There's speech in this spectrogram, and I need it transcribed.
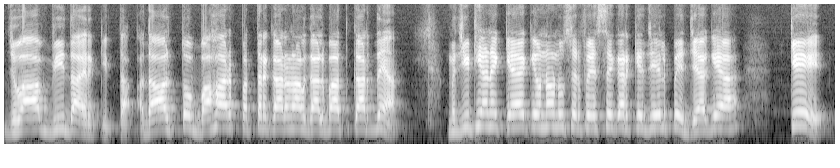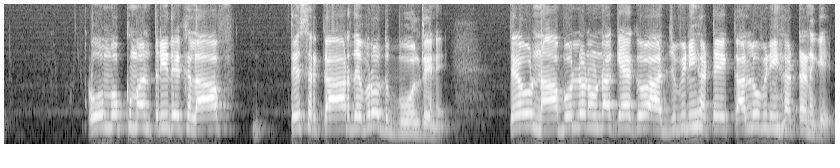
ਜਵਾਬ ਵੀ ਦਾਇਰ ਕੀਤਾ। ਅਦਾਲਤ ਤੋਂ ਬਾਹਰ ਪੱਤਰਕਾਰਾਂ ਨਾਲ ਗੱਲਬਾਤ ਕਰਦਿਆਂ ਮਜੀਠੀਆ ਨੇ ਕਿਹਾ ਕਿ ਉਹਨਾਂ ਨੂੰ ਸਿਰਫ ਇਸੇ ਕਰਕੇ ਜੇਲ੍ਹ ਭੇਜਿਆ ਗਿਆ ਕਿ ਉਹ ਮੁੱਖ ਮੰਤਰੀ ਦੇ ਖਿਲਾਫ ਤੇ ਸਰਕਾਰ ਦੇ ਵਿਰੁੱਧ ਬੋਲਦੇ ਨੇ। ਤੇ ਉਹ ਨਾ ਬੋਲਣ, ਉਹਨਾਂ ਕਿਹਾ ਕਿ ਉਹ ਅੱਜ ਵੀ ਨਹੀਂ ਹਟੇ, ਕੱਲ੍ਹ ਨੂੰ ਵੀ ਨਹੀਂ ਹਟਣਗੇ।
